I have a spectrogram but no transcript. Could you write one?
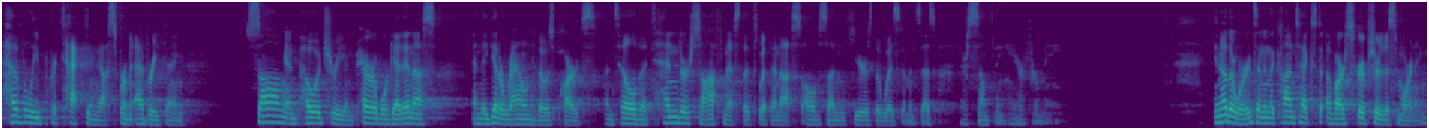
heavily protecting us from everything. Song and poetry and parable get in us and they get around those parts until the tender softness that's within us all of a sudden hears the wisdom and says, There's something here for me. In other words, and in the context of our scripture this morning,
